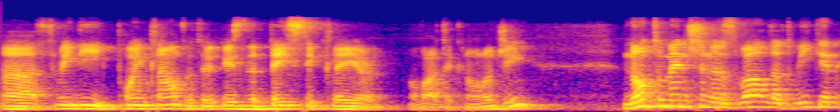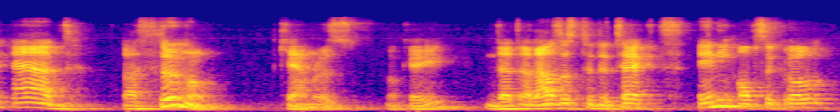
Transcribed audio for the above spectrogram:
uh, 3D point cloud, which is the basic layer of our technology. Not to mention as well that we can add uh, thermal cameras, okay, that allows us to detect any obstacle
